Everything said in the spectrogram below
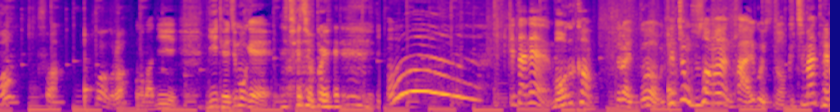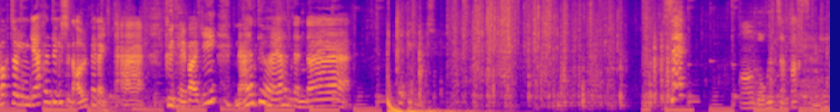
어? 푸아 푸아그라? 봐봐 니, 니 돼지목에 니 돼지목에 오 일단은 머그컵 들어있고 대충 구성은 다 알고 있어 그치만 대박적인 게 한두 개씩 나올 때가 있다 그 대박이 나한테 와야 한단다 어? 이거 뭐지? 셋! 어 머그잔 박스네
